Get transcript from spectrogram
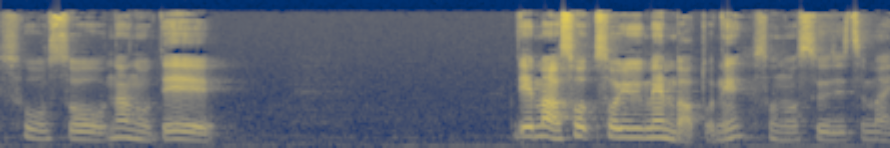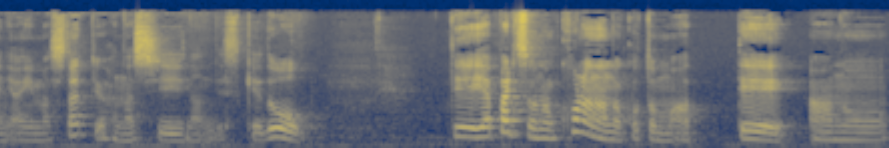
そうそう。なのででまあそそういうメンバーとねその数日前に会いましたっていう話なんですけどでやっぱりそのコロナのこともあってあの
